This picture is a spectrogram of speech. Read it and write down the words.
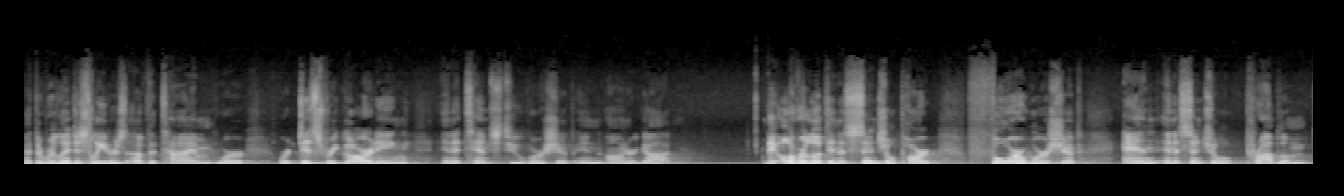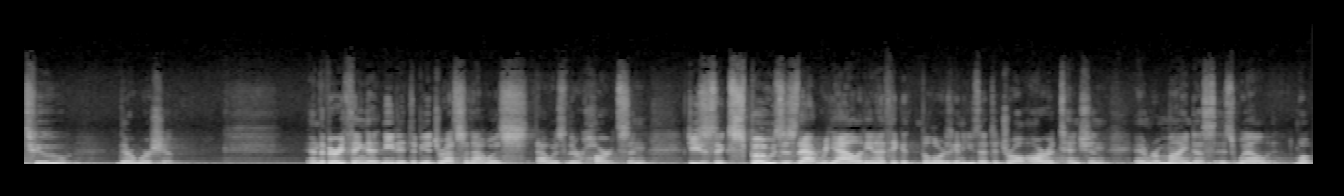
that the religious leaders of the time were, were disregarding in attempts to worship and honor God. They overlooked an essential part for worship and an essential problem to their worship. And the very thing that needed to be addressed, and that was, that was their hearts. And Jesus exposes that reality, and I think the Lord is going to use that to draw our attention and remind us as well what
